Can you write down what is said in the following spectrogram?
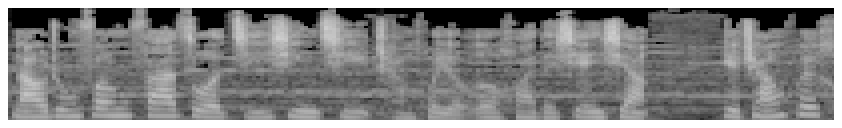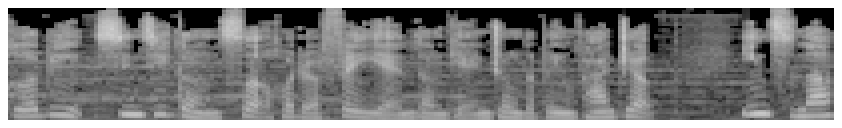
脑中风发作急性期常会有恶化的现象，也常会合并心肌梗塞或者肺炎等严重的并发症。因此呢，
